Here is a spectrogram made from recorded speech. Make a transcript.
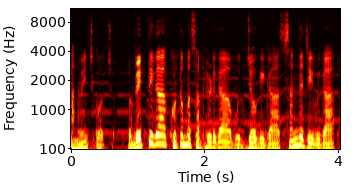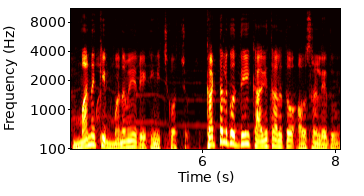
అన్వయించుకోవచ్చు. వ్యక్తిగా కుటుంబ సభ్యుడిగా ఉద్యోగిగా సంఘజీవిగా మనకి మనమే రేటింగ్ ఇచ్చుకోవచ్చు. కట్టల కొద్దీ కాగితాలతో అవసరం లేదు.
